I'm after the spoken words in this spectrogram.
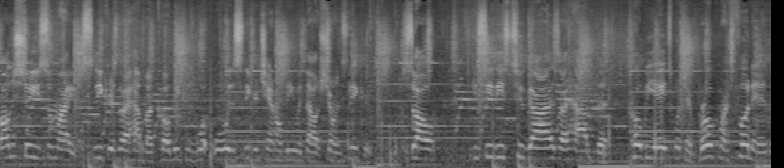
But I'll just show you some of my sneakers that I have about Kobe because what, what would a sneaker channel be without showing sneakers? So you see these two guys. I have the Kobe 8s, which I broke my foot in,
